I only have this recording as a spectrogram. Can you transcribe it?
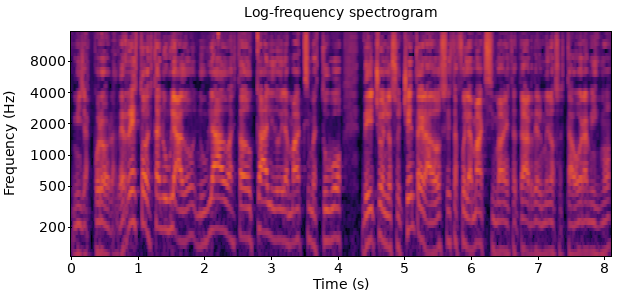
millas por hora. De resto, está nublado, nublado, ha estado cálido y la máxima estuvo, de hecho, en los 80 grados. Esta fue la máxima esta tarde, al menos hasta ahora mismo.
